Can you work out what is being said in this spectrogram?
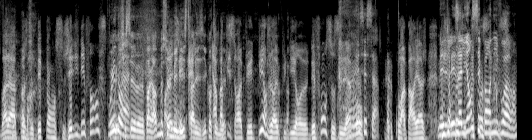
Voilà, poste de dépense. J'ai dit défense? Oui, non, Ouais. c'est euh, pas grave, monsieur Ouais, le ministre, eh, allez-y, Et continuez. remarquez, ça aurait pu être pire, j'aurais pu dire euh, défense aussi, hein, Oui, c'est ça. pour un mariage. Mais Plusieurs les alliances, c'est pas en défense. ivoire. hein.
